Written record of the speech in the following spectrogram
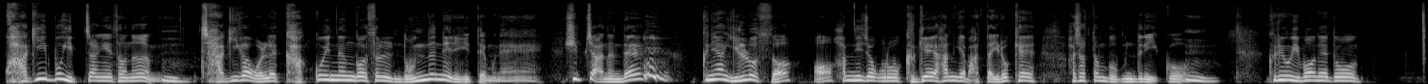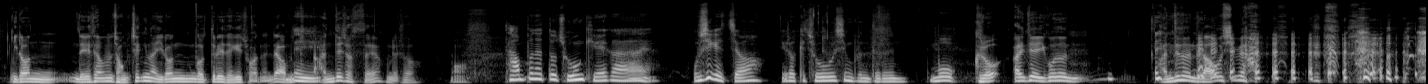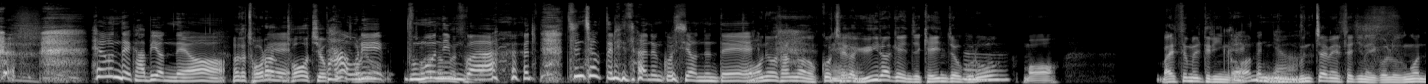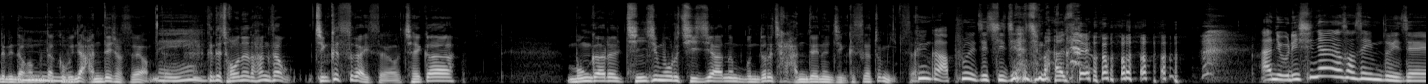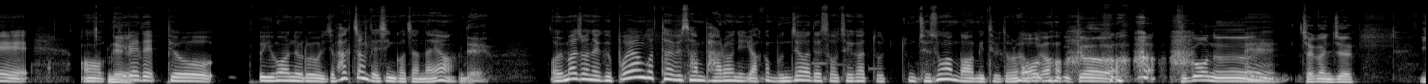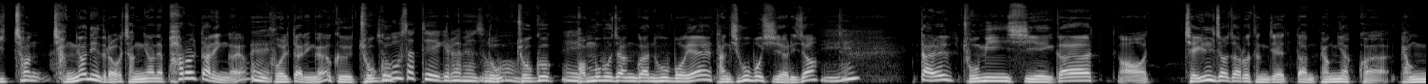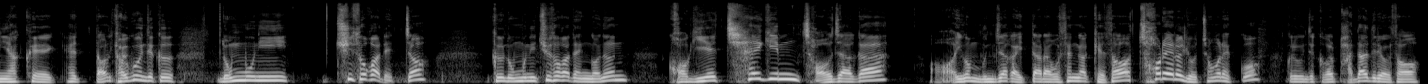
과기부 입장에서는 음. 자기가 원래 갖고 있는 것을 놓는 일이기 때문에 쉽지 않은데 그냥 일로서 어 합리적으로 그게 하는 게 맞다 이렇게 하셨던 부분들이 있고 음. 그리고 이번에도 이런 내세우는 정책이나 이런 것들이 되게 좋았는데 아무튼 네. 안 되셨어요. 그래서 어, 다음번에 또 좋은 기회가 오시겠죠. 이렇게 좋으신 분들은. 뭐 그러 아니 근데 이거는 안 되는데 나오시면 해운대 갑이었네요. 그러니까 저랑 네. 저 지역 다 우리 부모님과 친척들이 사는 곳이었는데. 전혀 상관없고 네. 제가 유일하게 이제 개인적으로 음. 뭐 말씀을 드린 건 그랬군요. 문자 메시지나 이걸로 응원 드린다고 합니다. 음. 그분이 안 되셨어요. 네. 근데 저는 항상 징크스가 있어요. 제가 뭔가를 진심으로 지지하는 분들은 잘 안 되는 징크스가 좀 있어요. 그러니까 앞으로 이제 지지하지 마세요. 아니 우리 신영영 선생님도 이제 어, 네. 비례대표 의원으로 이제 확정되신 거잖아요. 네. 얼마 전에 그 뽀얀 거탑에서 한 발언이 약간 문제가 돼서 제가 또 좀 죄송한 마음이 들더라고요. 어, 그러니까 그거는 네. 제가 이제 2000 작년이더라고. 작년에 8월 달인가요? 네. 9월 달인가요? 그 조국 조국 사태 얘기를 하면서 노- 조국 네. 법무부 장관 후보의 당시 후보 시절이죠. 예. 딸 조민 씨가 어 제일 저자로 등재했던 병리학화 병리학회 했던 결국 이제 그 논문이 취소가 됐죠. 그 논문이 취소가 된 거는 거기에 책임 저자가 어 이건 문제가 있다라고 생각해서 철회를 요청을 했고 그리고 이제 그걸 받아들여서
